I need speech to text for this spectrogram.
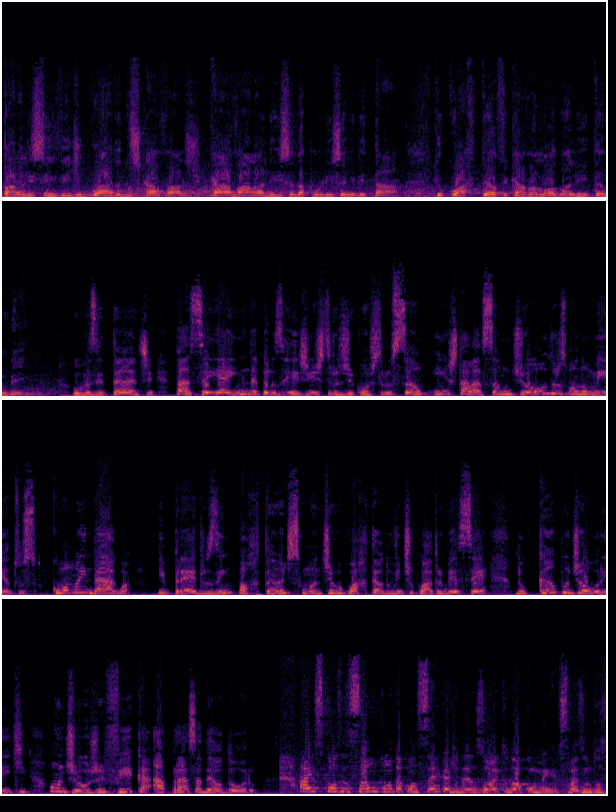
para lhe servir de guarda dos cavalos, de cavalariça da Polícia Militar, que o quartel ficava logo ali também. O visitante passeia ainda pelos registros de construção e instalação de outros monumentos, como a Mãe d'Água, e prédios importantes como o antigo quartel do 24BC do Campo de Ourique, onde hoje fica a Praça Deodoro. A exposição conta com cerca de 18 documentos, mas um dos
